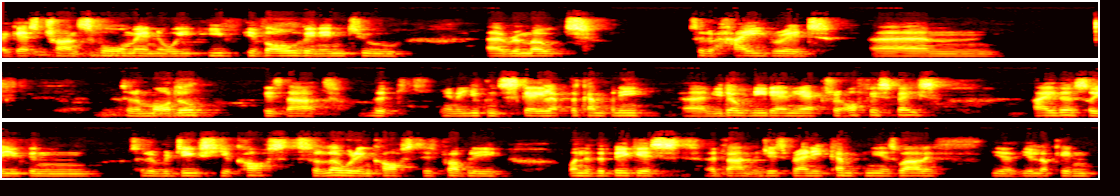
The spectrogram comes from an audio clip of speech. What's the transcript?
I guess, transforming or evolving into a remote sort of hybrid um, sort of model is that that you know you can scale up the company and you don't need any extra office space either, so you can sort of reduce your costs. So lowering costs is probably one of the biggest advantages for any company as well. If you're, you're looking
